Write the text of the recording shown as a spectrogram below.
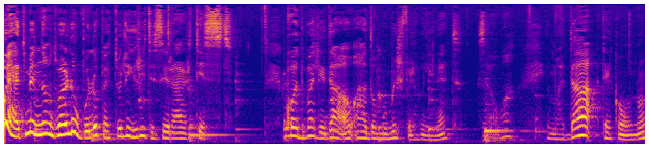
Wieħed minnhom dwar Lupu Lupettu li jrid isir artist. Kodba li daw għadhom mhumiex fil-ħwienet, sewwa, imma daq tekonu.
